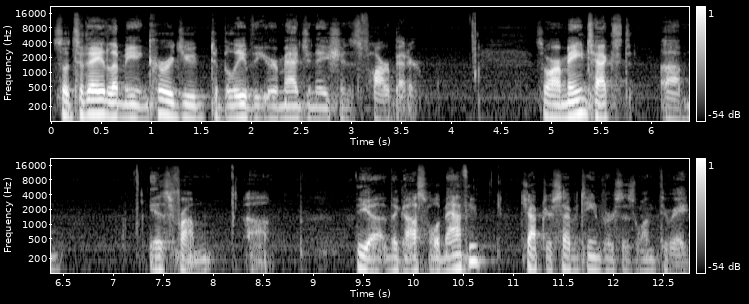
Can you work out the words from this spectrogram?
So today, let me encourage you to believe that your imagination is far better. So our main text um, is from uh, the, uh, the Gospel of Matthew, chapter 17, verses 1 through 8.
